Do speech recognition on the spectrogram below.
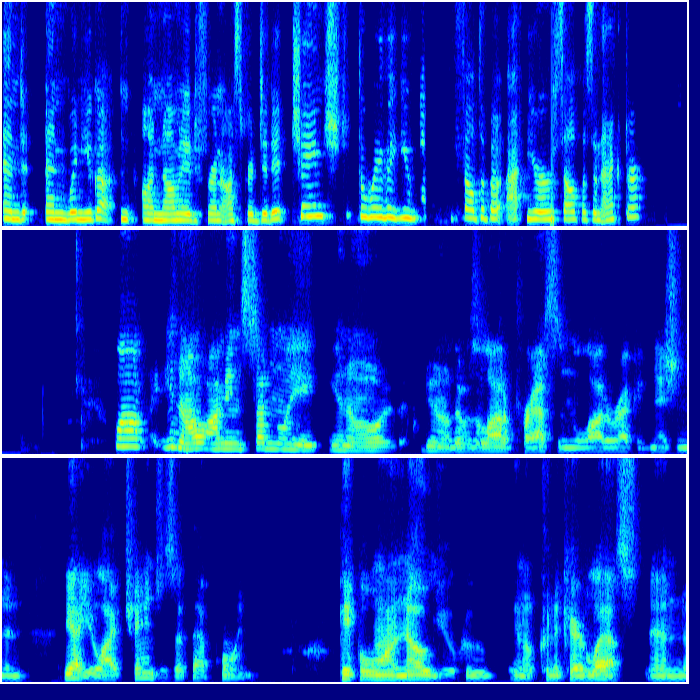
And and when you got nominated for an Oscar, did it change the way that you felt about yourself as an actor? Well, you know, I mean, suddenly, you know, you know, there was a lot of press and a lot of recognition, and yeah, your life changes at that point. People want to know you who, you know, couldn't cared less, and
